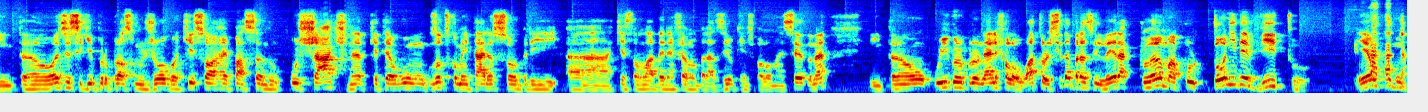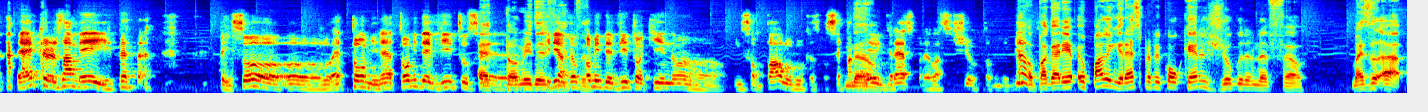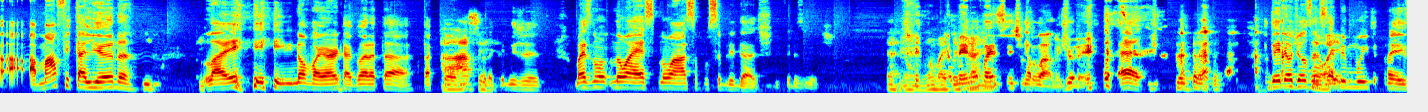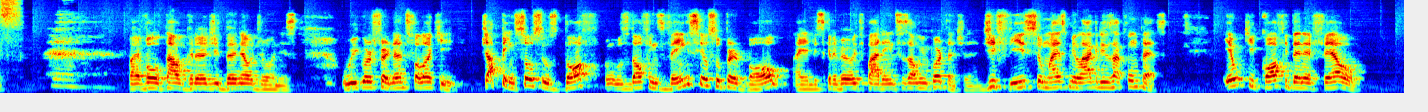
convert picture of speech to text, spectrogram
Então, antes de seguir para o próximo jogo aqui, só repassando o chat, né? Porque tem alguns outros comentários sobre a questão lá da NFL no Brasil, que a gente falou mais cedo, né? Então, o Igor Brunelli falou: a torcida brasileira clama por Tony DeVito. Eu, como Packers, amei. Pensou? É Tommy, né? Tommy DeVito. Você É Tommy DeVito. queria ver o Tommy DeVito aqui no, em São Paulo, Lucas? Você pagaria o ingresso para ele assistir o Tommy DeVito? Não, eu pagaria, eu pago ingresso pra ver qualquer jogo da NFL. Mas a, a, a máfia italiana lá em, em Nova York agora tá, tá como? Ah, sim. Tá daquele jeito. Mas não, não, há essa, não há essa possibilidade, infelizmente. É, não, não Também não vai ser titular que vem. É. o Daniel Jones Não, recebe aí- muito pra isso. Vai voltar o grande Daniel Jones. O Igor Fernandes falou aqui: já pensou se os, Dolph- os Dolphins vencem o Super Bowl? Aí ele escreveu entre parênteses algo importante, né? Difícil, mas milagres acontecem. Eu, kickoff da NFL,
